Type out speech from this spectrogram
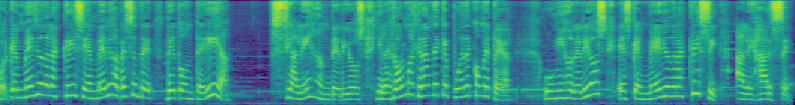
Porque en medio de las crisis, en medio a veces de, tontería, se alejan de Dios. Y el error más grande que puede cometer un hijo de Dios es que en medio de la crisis alejarse,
